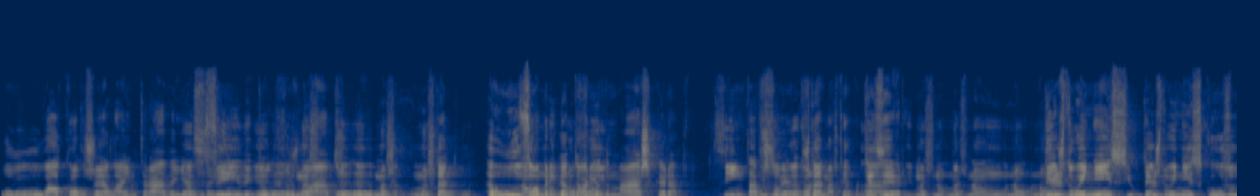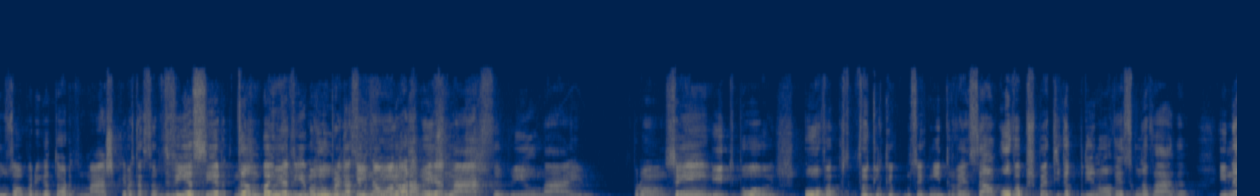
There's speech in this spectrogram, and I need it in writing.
o álcool gel à entrada e à saída Sim, em todos os mas, lados. Mas, mas, Portanto, o uso não, obrigatório não foi... de máscara. Sim, Está a perceber? obrigatório Portanto, de máscara é verdade. Quer dizer, mas não, mas não, não, não... Desde o início, desde o início que o uso obrigatório de máscara devia ser também na via pública e não agora apenas. março, abril, maio. Pronto. Sim. E depois, houve a, foi aquilo que eu comecei a minha intervenção, houve a perspectiva que podia não haver a segunda vaga. E na,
